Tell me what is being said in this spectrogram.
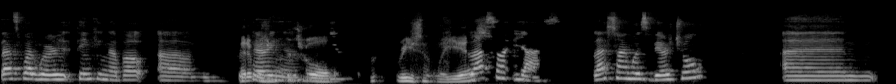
that's what we're thinking about. Um, but it was virtual recently, yes. Last time, yes, last time was virtual, and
